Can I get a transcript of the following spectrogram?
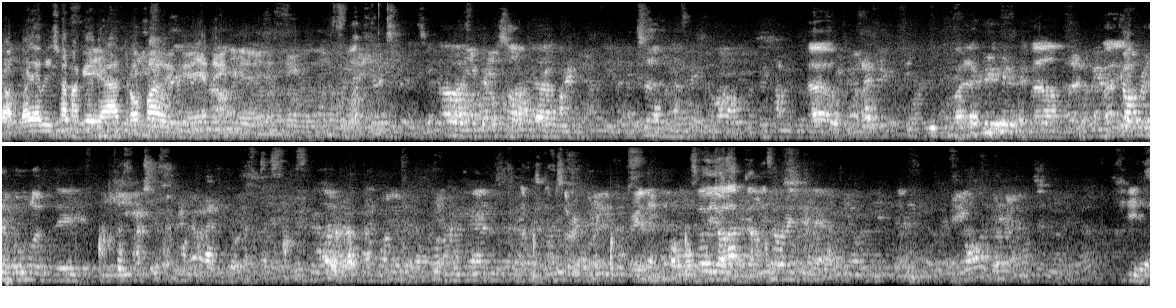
Va, vaig avisar amb aquella tropa que ja tenia... Oh, right, okay. Well, we've got rid of all of the. I'm, I'm sorry, really. So your laptop is already there. Jeez.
